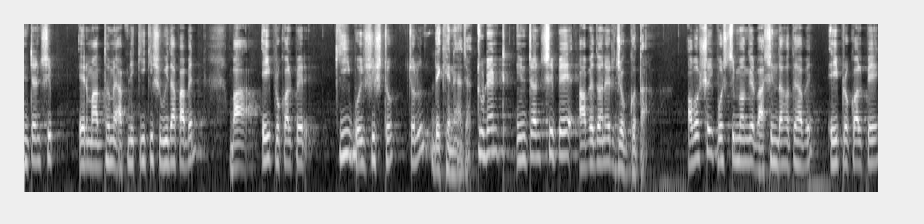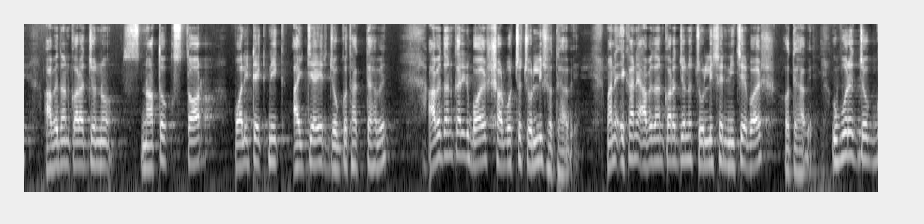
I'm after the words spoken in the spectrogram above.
ইন্টার্নশিপ এর মাধ্যমে আপনি কি কি সুবিধা পাবেন বা এই প্রকল্পের কি বৈশিষ্ট্য? চলুন দেখে নেওয়া যাক। স্টুডেন্ট ইন্টার্নশিপে আবেদনের যোগ্যতা। অবশ্যই পশ্চিমবঙ্গের বাসিন্দা হতে হবে। এই প্রকল্পে আবেদন করার জন্য স্নাতক স্তর, পলিটেকনিক আইটিআইয়ের যোগ্য থাকতে হবে। আবেদনকারীর বয়স সর্বোচ্চ চল্লিশ হতে হবে। মানে এখানে আবেদন করার জন্য চল্লিশের নিচে বয়স হতে হবে। উপরের যোগ্য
